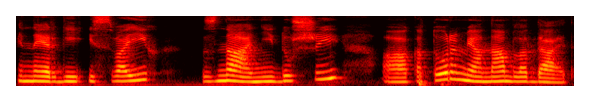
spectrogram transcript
энергий, из своих знаний души, а, которыми она обладает.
